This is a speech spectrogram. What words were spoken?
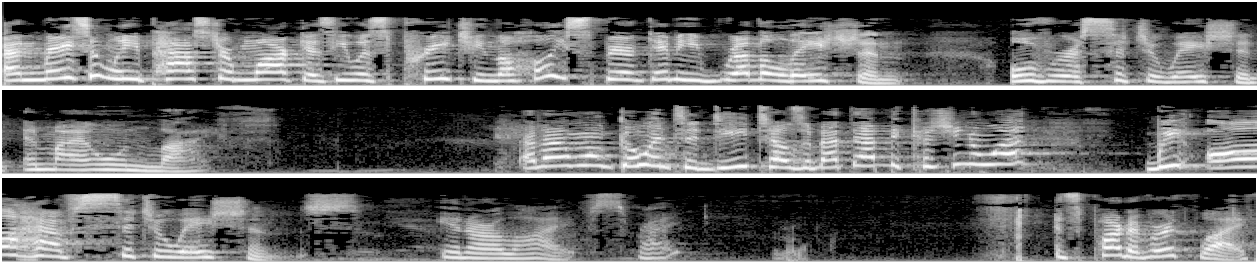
And recently, Pastor Mark, as he was preaching, the Holy Spirit gave me revelation over a situation in my own life. And I won't go into details about that because you know what? We all have situations in our lives, right? It's part of earth life.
